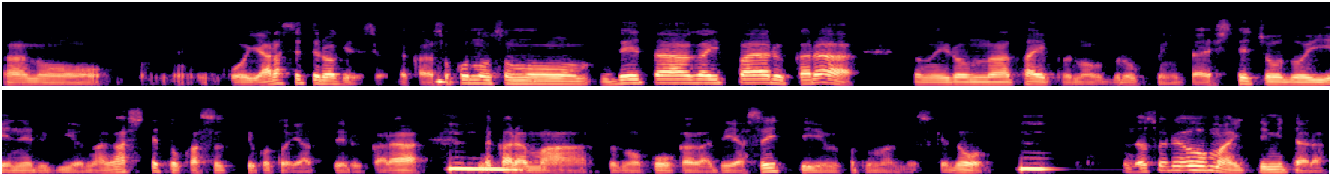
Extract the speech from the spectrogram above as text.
あの、こうやらせてるわけですよ。だからそこのそのデータがいっぱいあるから、そのいろんなタイプのブロックに対してちょうどいいエネルギーを流して溶かすっていうことをやってるから、だからまあ、その効果が出やすいっていうことなんですけど、うん、だそれをまあ言ってみたら、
